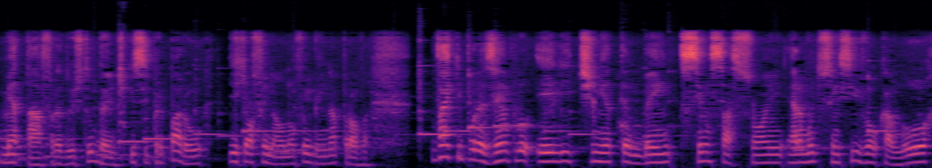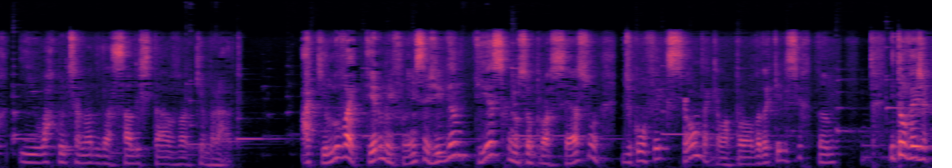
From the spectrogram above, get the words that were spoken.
metáfora do estudante que se preparou e que ao final não foi bem na prova. Vai que, por exemplo, ele tinha também sensações, era muito sensível ao calor e o ar-condicionado da sala estava quebrado. Aquilo vai ter uma influência gigantesca no seu processo de confecção daquela prova, daquele certame. Então veja,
